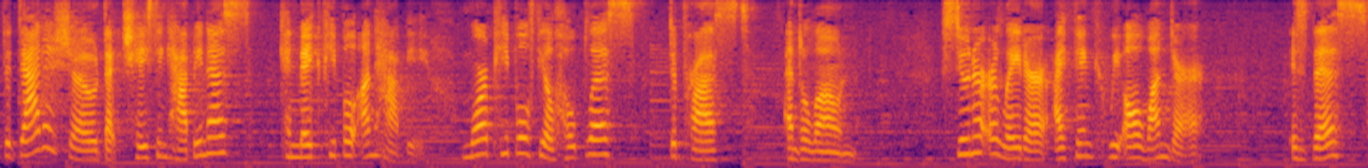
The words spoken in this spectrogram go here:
The data showed that chasing happiness can make people unhappy. More people feel hopeless, depressed, and alone. Sooner or later, I think we all wonder is this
